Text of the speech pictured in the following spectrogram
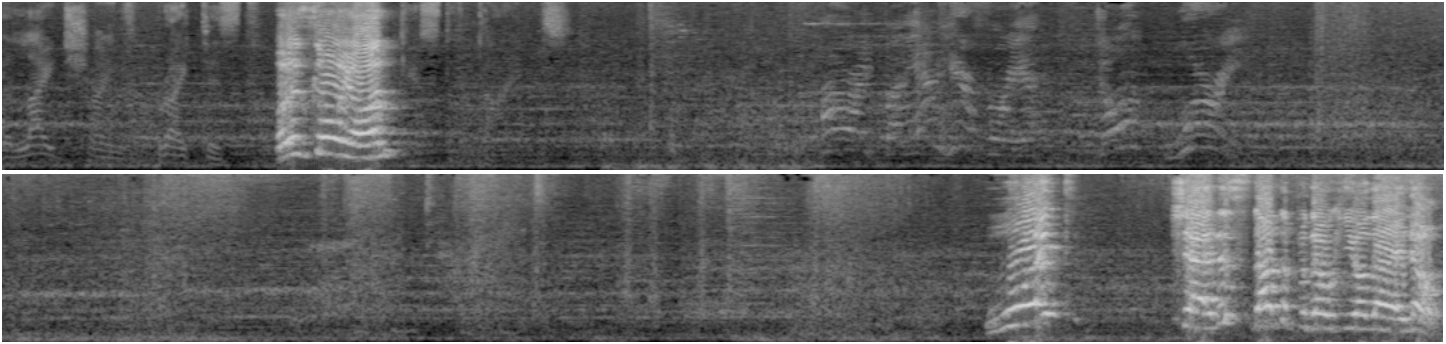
The light shines brightest What is going on? What? Chad, this is not the Pinocchio that I know.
